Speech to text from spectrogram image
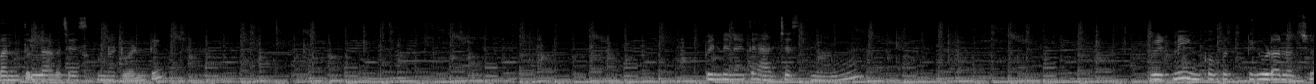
బంతుల్లాగా చేసుకున్నటువంటి పిండిని అయితే యాడ్ చేస్తున్నాను. వీటిని ఇంకొకటి కూడా అనొచ్చు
